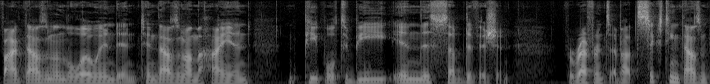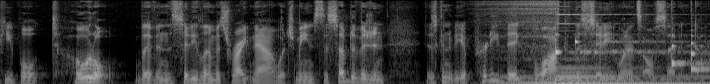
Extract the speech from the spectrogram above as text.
5,000 on the low end and 10,000 on the high end people to be in this subdivision, for reference, about 16,000 people total live in the city limits right now, which means the subdivision is going to be a pretty big block of the city when it's all said and done.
